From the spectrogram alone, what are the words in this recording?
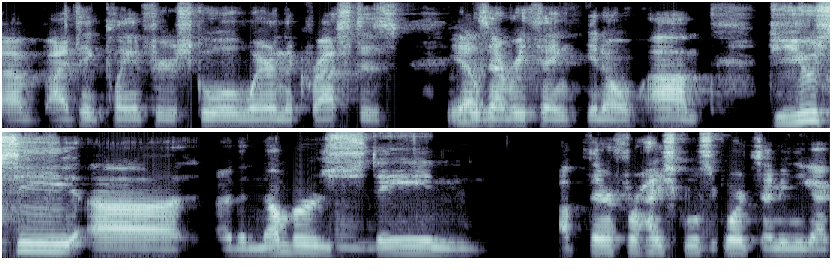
I'm I think playing for your school, wearing the crest is Yeah. is everything, you know. Um, do you see uh, are the numbers staying up there for high school sports? I mean, you got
